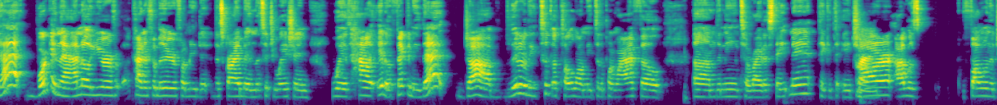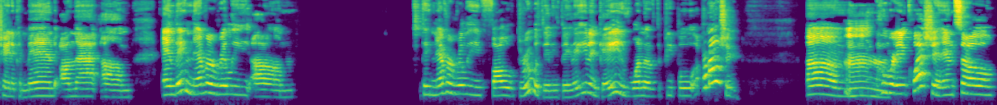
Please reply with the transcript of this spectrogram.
that working that I know you're kind of familiar for me de- describing the situation with how it affected me. That job literally took a toll on me to the point where I felt um, the need to write a statement, take it to HR. Right. I was following the chain of command on that. Um, and they never really um they never really followed through with anything. They even gave one of the people a promotion um mm. who were in question. And so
